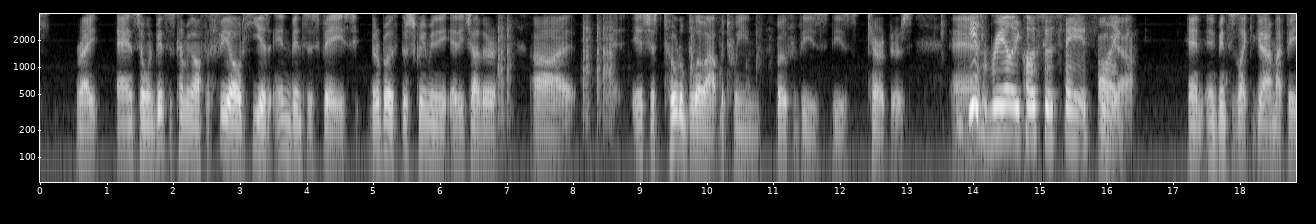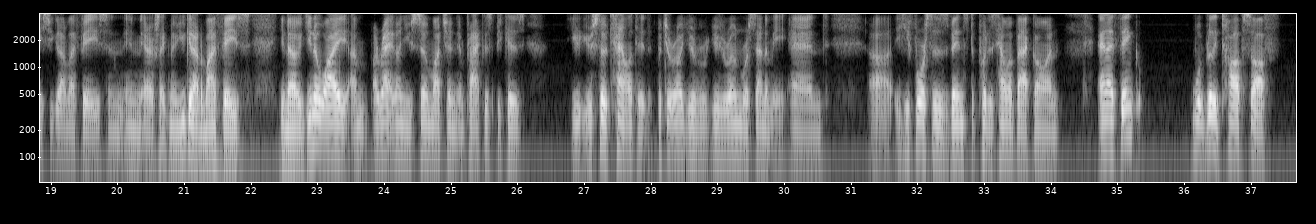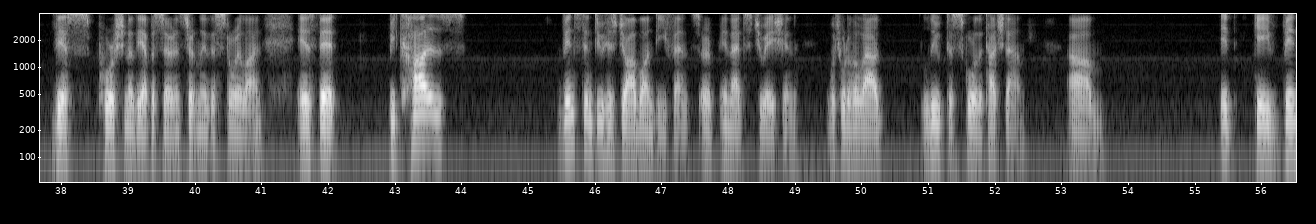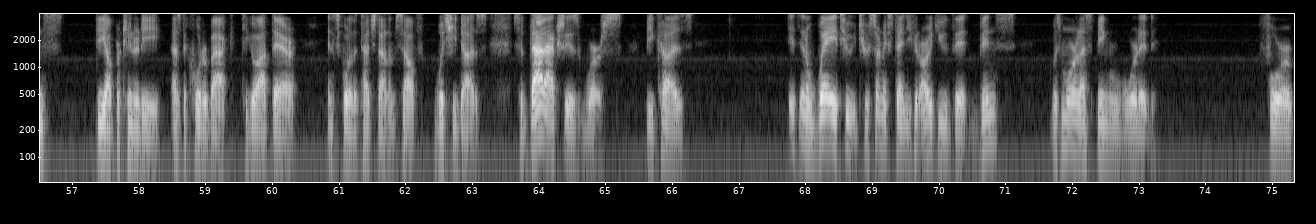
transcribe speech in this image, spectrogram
right? And so when Vince is coming off the field, he is in Vince's face. They're both they're screaming at each other. Uh, it's just total blowout between both of these these characters. And, he is really close to his face. Oh like, yeah. And and Vince is like, You get out of my face, you get out of my face and, and Eric's like, No, you get out of my face. You know, you know why I'm I rag on you so much in, in practice? Because you're, you're so talented, but you're you're you're your own worst enemy. And uh, he forces Vince to put his helmet back on. And I think what really tops off this portion of the episode and certainly this storyline is that because Vince didn't do his job on defense or in that situation, which would have allowed Luke to score the touchdown, um, it gave Vince the opportunity as the quarterback to go out there and score the touchdown himself, which he does. So that actually is worse because it's in a way to to a certain extent you could argue that Vince was more or less being rewarded for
